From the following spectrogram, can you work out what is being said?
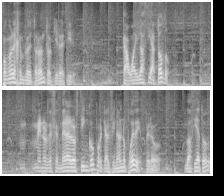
pongo el ejemplo de Toronto, quiero decir. Kawhi lo hacía todo. Menos defender a los cinco porque al final no puede, pero lo hacía todo.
